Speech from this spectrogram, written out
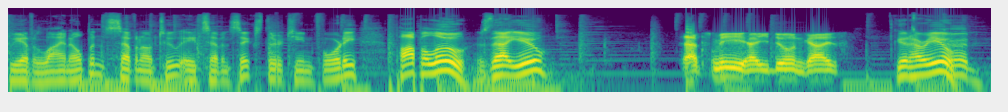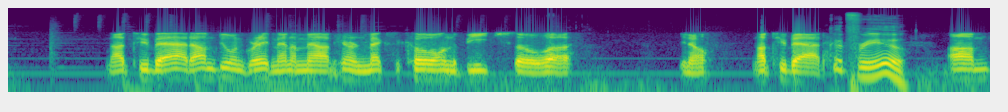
we have a line open 702 876 1340. Papa Lou, is that you? That's me. How you doing, guys? Good. How are you? Good. Not too bad. I'm doing great, man. I'm out here in Mexico on the beach, so uh, you know, not too bad. Good for you. Um,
